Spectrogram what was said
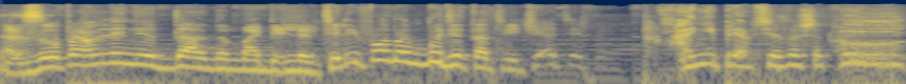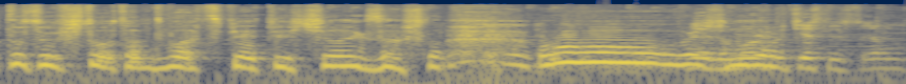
За управление данным мобильным телефоном будет отвечать... Они прям все. «О, Да ты что, там 25 тысяч человек зашло? О, Нет, ну, может нет». быть, если сравнить...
